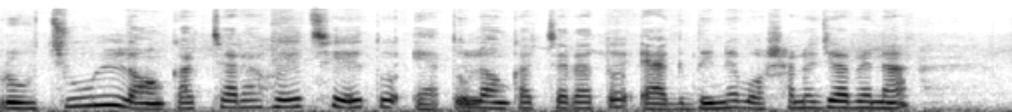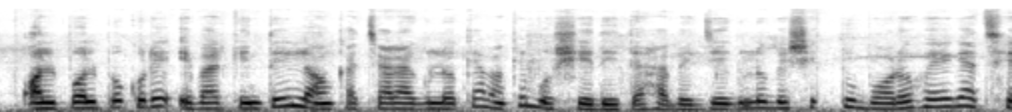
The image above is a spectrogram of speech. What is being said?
প্রচুর লঙ্কার চারা হয়েছে, তো এত লঙ্কার চারা তো একদিনে বসানো যাবে না। অল্প অল্প করে এবার কিন্তু এই লঙ্কার চারাগুলোকে আমাকে বসিয়ে দিতে হবে। যেগুলো বেশ একটু বড় হয়ে গেছে,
